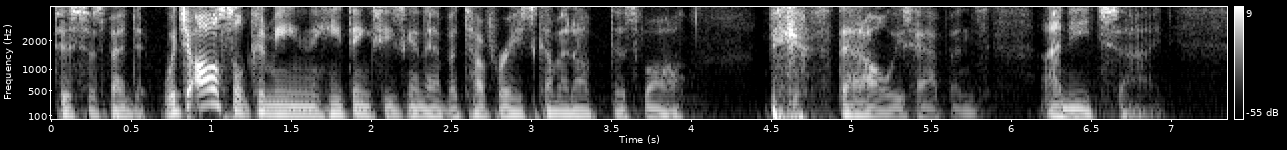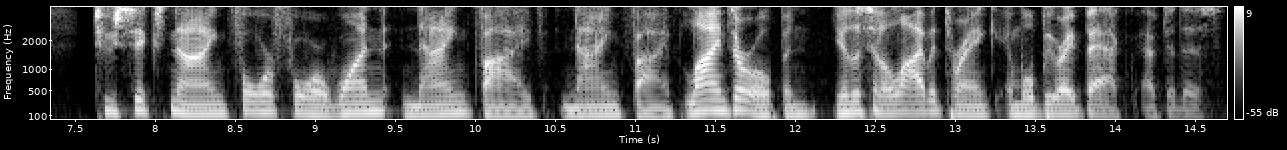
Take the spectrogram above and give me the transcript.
to suspend it, which also could mean he thinks he's going to have a tough race coming up this fall because that always happens on each side. 269 441 9595. Lines are open. You're listening to Live with Frank, and we'll be right back after this.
